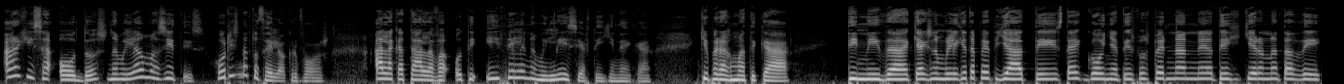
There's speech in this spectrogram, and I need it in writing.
άρχισα όντως να μιλάω μαζί της, χωρίς να το θέλω ακριβώς. Αλλά κατάλαβα ότι ήθελε να μιλήσει αυτή η γυναίκα. Και πραγματικά την είδα και άρχισε να μου λέει για τα παιδιά της, τα εγγόνια της, πώς περνάνε, ότι έχει καιρό να τα δει.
